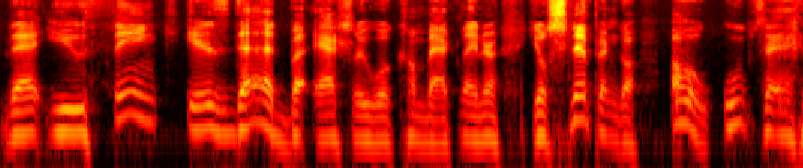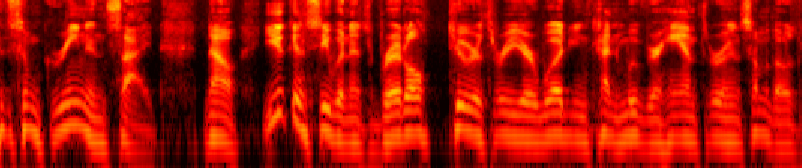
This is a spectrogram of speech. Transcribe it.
that you think is dead, but actually will come back later. You'll snip and go, oh, oops, I had some green inside. Now, you can see when it's brittle, two or three year wood, you can kind of move your hand through and some of those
